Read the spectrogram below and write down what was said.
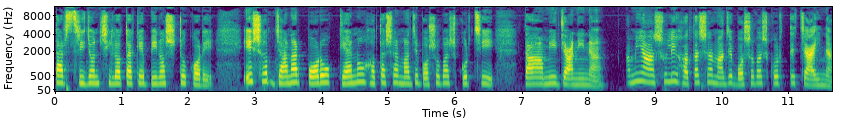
তার সৃজনশীলতাকে বিনষ্ট করে। এসব জানার পরও কেন হতাশার মাঝে বসবাস করছি তা আমি জানি না। আমি আসলে হতাশার মাঝে বসবাস করতে চাই না।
